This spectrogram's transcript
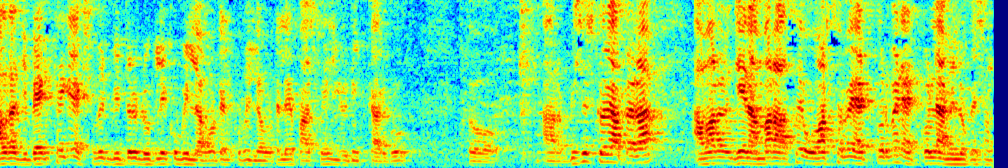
আলরাজি ব্যাংক থেকে একশো ফিট ভিতরে ঢুকলে কুমিল্লা হোটেল কুমিল্লা হোটেলের পাশে ইউনিক কার্গো তো আর বিশেষ করে আপনারা আমার যে নাম্বার আছে হোয়াটসঅ্যাপে অ্যাড করবেন অ্যাড করলে আমি লোকেশন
